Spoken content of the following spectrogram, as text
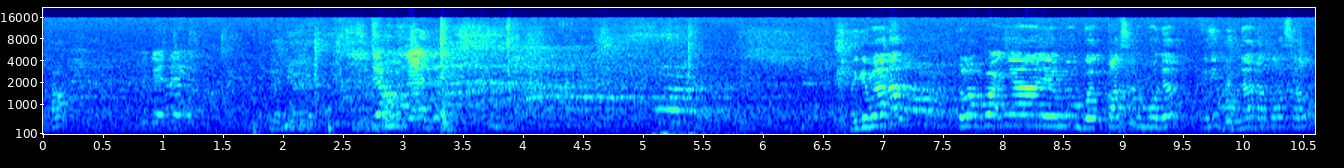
Atau? pegadaian. Dia menggadai. Bagaimana? Kelompoknya yang membuat pasar modal ini benar atau salah?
